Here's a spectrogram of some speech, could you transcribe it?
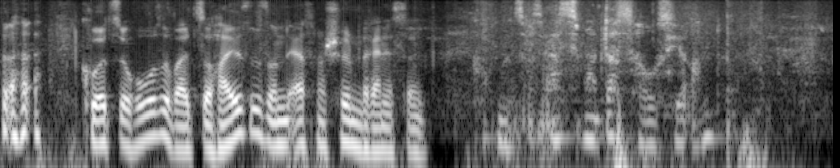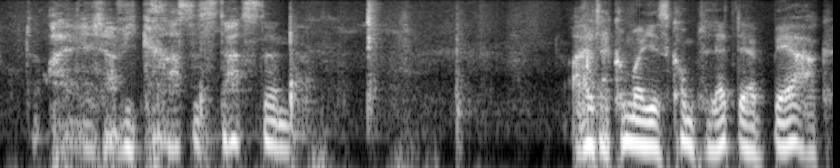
Kurze Hose, weil es so heiß ist und erstmal schön Brennnesseln gucken wir uns das erste Mal das Haus hier an. Alter, wie krass ist das denn? Alter, guck mal, hier ist komplett der Berg.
